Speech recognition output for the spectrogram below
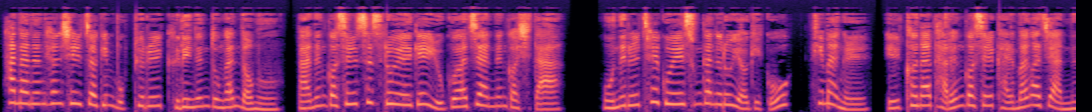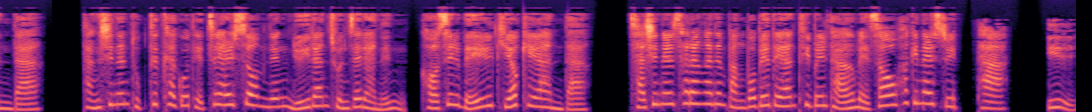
하나는 현실적인 목표를 그리는 동안 너무 많은 것을 스스로에게 요구하지 않는 것이다. 오늘을 최고의 순간으로 여기고 희망을 잃거나 다른 것을 갈망하지 않는다. 당신은 독특하고 대체할 수 없는 유일한 존재라는 것을 매일 기억해야 한다. 자신을 사랑하는 방법에 대한 팁을 다음에서 확인할 수 있다. 1.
